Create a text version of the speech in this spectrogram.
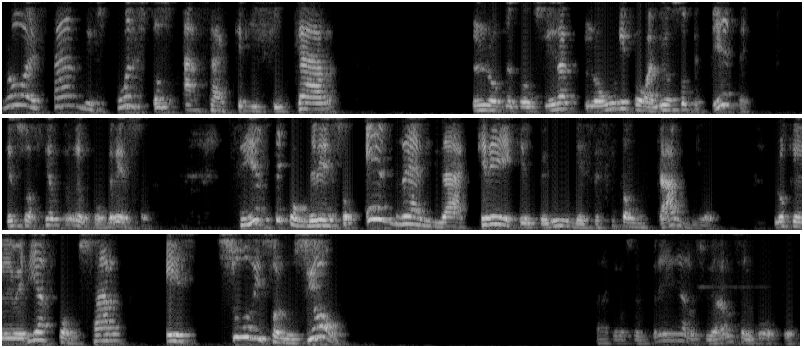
No están dispuestos a sacrificar lo que consideran lo único valioso que tienen que es su asiento en el Congreso. Si este Congreso en realidad cree que el Perú necesita un cambio, lo que debería forzar es su disolución para que nos entreguen a los ciudadanos el voto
